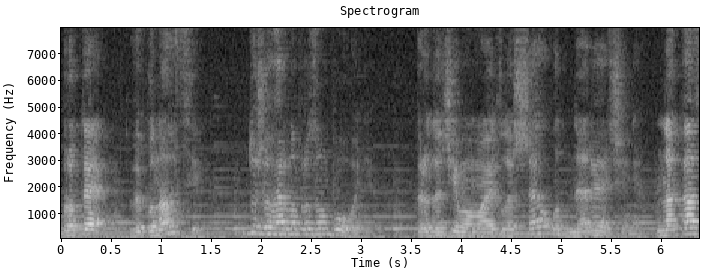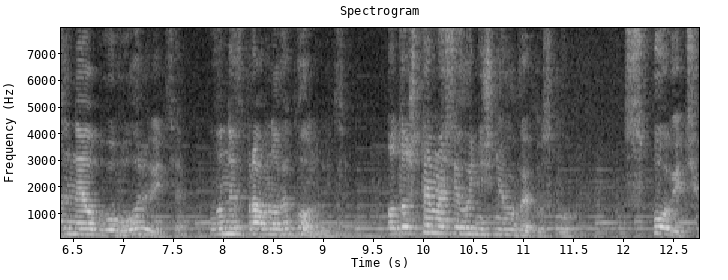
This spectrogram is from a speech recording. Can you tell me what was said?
Проте виконавці дуже гарно прозомбовані. Перед очима мають лише одне речення. Накази не обговорюються, вони вправно виконуються. Отож, тема сьогоднішнього випуску сповідь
